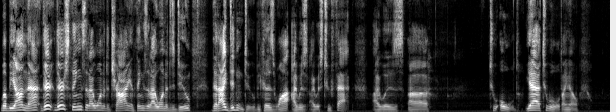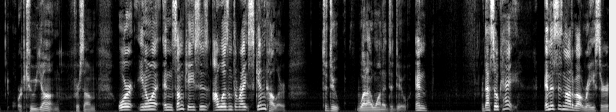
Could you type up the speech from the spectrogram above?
But beyond that, there there's things that I wanted to try and things that I wanted to do that I didn't do because why I was I was too fat. I was uh too old. Yeah, too old, I know. Or too young for some. Or you know what, in some cases I wasn't the right skin color to do what I wanted to do. And that's okay. And this is not about race or,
